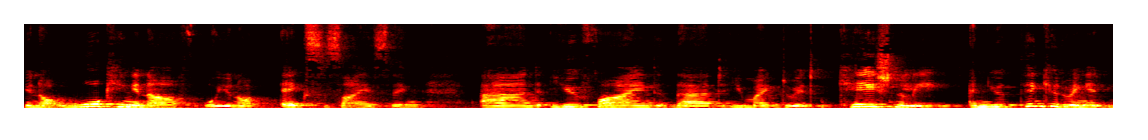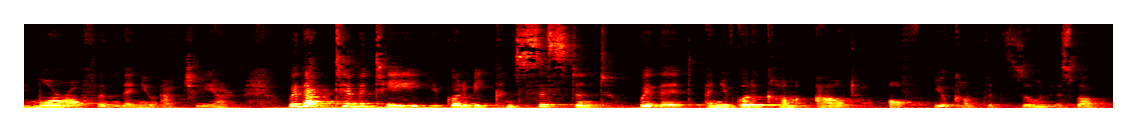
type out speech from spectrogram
You're not walking enough or you're not exercising and you find that you might do it occasionally and you think you're doing it more often than you actually are. With activity, you've got to be consistent with it and you've got to come out of your comfort zone as well.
